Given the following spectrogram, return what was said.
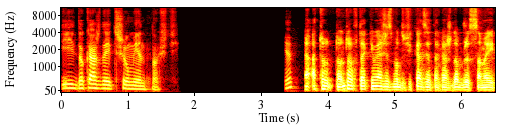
i do każdej trzy umiejętności. A a to, to, to w takim razie jest modyfikacja taka, że dobrze z samej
